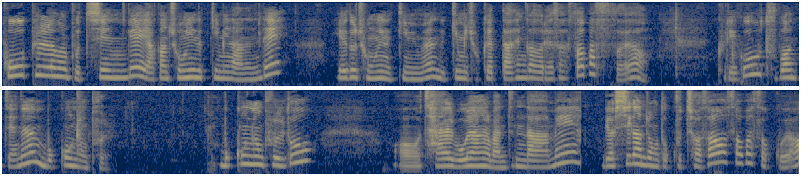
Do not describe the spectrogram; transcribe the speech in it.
보호 필름을 붙인 게 약간 종이 느낌이 나는데 얘도 종이 느낌이면 느낌이 좋겠다 생각을 해서 써봤어요. 그리고 두 번째는 목공용 풀. 목공용 풀도 어, 잘 모양을 만든 다음에 몇 시간 정도 굳혀서 써봤었고요.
